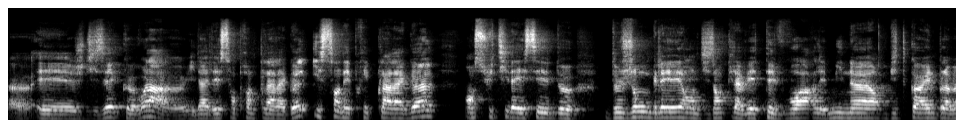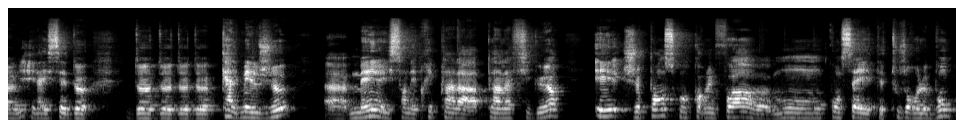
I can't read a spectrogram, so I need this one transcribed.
Euh, et je disais que voilà, euh, il allait s'en prendre plein la gueule. Il s'en est pris plein la gueule. Ensuite, il a essayé de, de jongler en disant qu'il avait été voir les mineurs, Bitcoin, blablabla. Il a essayé de, de, de calmer le jeu. Euh, mais il s'en est pris plein la, figure. Et je pense qu'encore une fois, euh, mon, conseil était toujours le bon.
